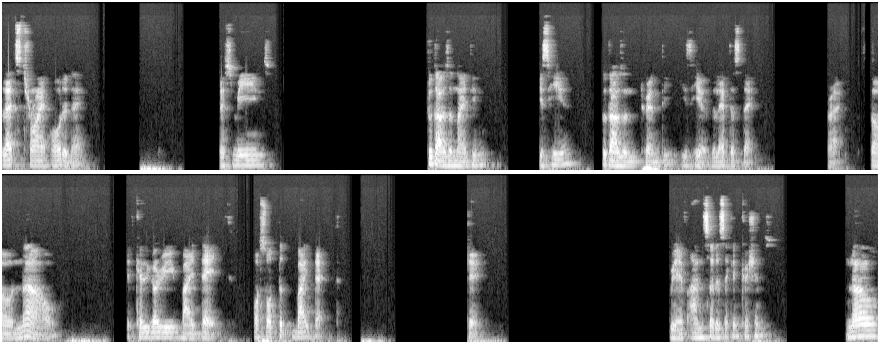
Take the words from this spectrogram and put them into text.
Let's try order date. This means 2019 is here, 2020 is here, the latest date. Right. So now it's category by date or sorted by date. Okay. We have answered the second questions. Now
